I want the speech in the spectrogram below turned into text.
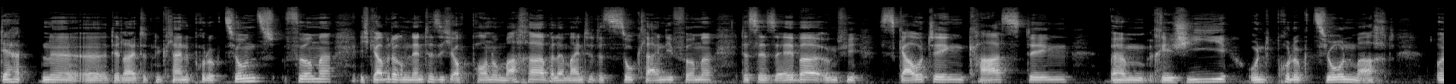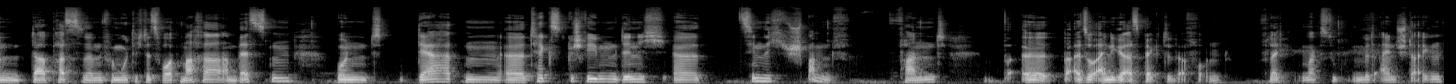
der hat eine, äh, der leitet eine kleine Produktionsfirma. Ich glaube, darum nennt er sich auch Pornomacher, weil er meinte, das ist so klein die Firma, dass er selber irgendwie Scouting, Casting, ähm, Regie und Produktion macht. Und da passt dann vermutlich das Wort Macher am besten. Und der hat einen äh, Text geschrieben, den ich äh, ziemlich spannend fand. Äh, also einige Aspekte davon. Vielleicht magst du mit einsteigen.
